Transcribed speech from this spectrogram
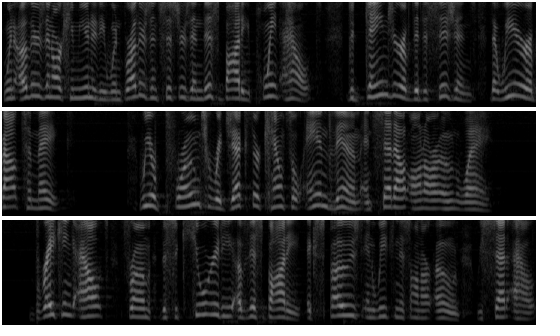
When others in our community, when brothers and sisters in this body point out the danger of the decisions that we are about to make, we are prone to reject their counsel and them and set out on our own way, breaking out from the security of this body, exposed in weakness on our own. We set out.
